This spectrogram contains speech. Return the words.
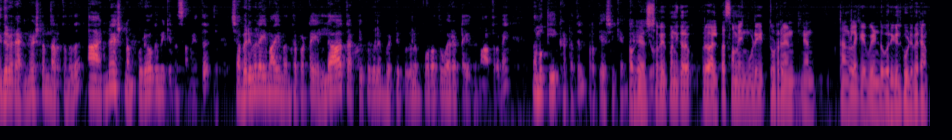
ഇതിലൊരു അന്വേഷണം നടത്തുന്നത്. ആ അന്വേഷണം പുരോഗമിക്കുന്ന സമയത്ത് ശബരിമലയുമായി ബന്ധപ്പെട്ട എല്ലാ തട്ടിപ്പുകളും വെട്ടിപ്പുകളും പുറത്തു വരട്ടെ എന്ന് മാത്രമേ നമുക്ക് ഈ ഘട്ടത്തിൽ പ്രത്യാശിക്കാൻ ഓക്കെ കഴിയൂ. ശ്രീ പണിക്കർ ഒരു അല്പസമയം കൂടി തുടരാൻ ഞാൻ താങ്കളേക്ക് വീണ്ടും ഒരിക്കൽ കൂടി വരാം.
